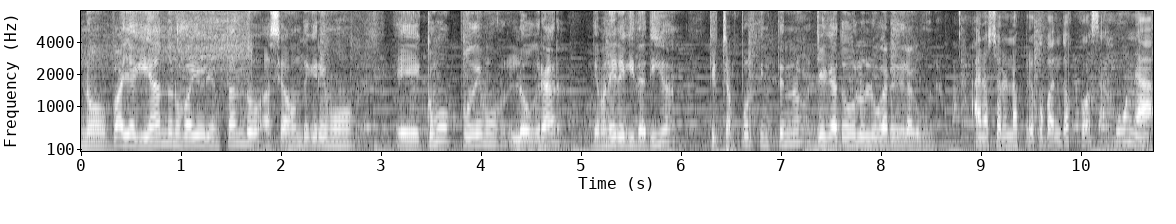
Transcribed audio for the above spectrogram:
nos vaya guiando, nos vaya orientando hacia dónde queremos, eh, cómo podemos lograr de manera equitativa que el transporte interno llegue a todos los lugares de la comuna. A nosotros nos preocupan dos cosas. Una,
